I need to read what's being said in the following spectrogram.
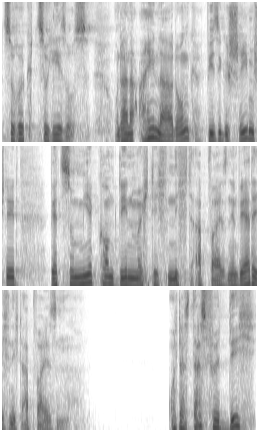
zurück zu Jesus. Und eine Einladung, wie sie geschrieben steht, wer zu mir kommt, den möchte ich nicht abweisen, den werde ich nicht abweisen. Und dass das für dich,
